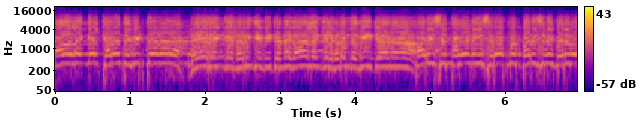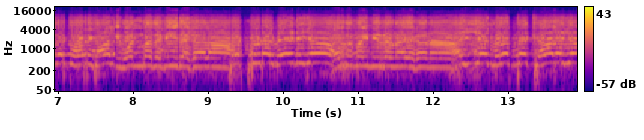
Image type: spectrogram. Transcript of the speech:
காலங்கள் கடந்து விட்டன. நேரங்கள் நெருங்கி வீட்டன காலங்கள் கடந்த வீட்டான. பரிசு தொகையை சிறப்பு பரிசினை பெறுவதற்கு ஒரு காலை ஒன்பது வீரர்களா? தொட்டுடல் மேனியா? அருமை நிறநாயகனா? ஐயன் வளர்த்த காளையா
